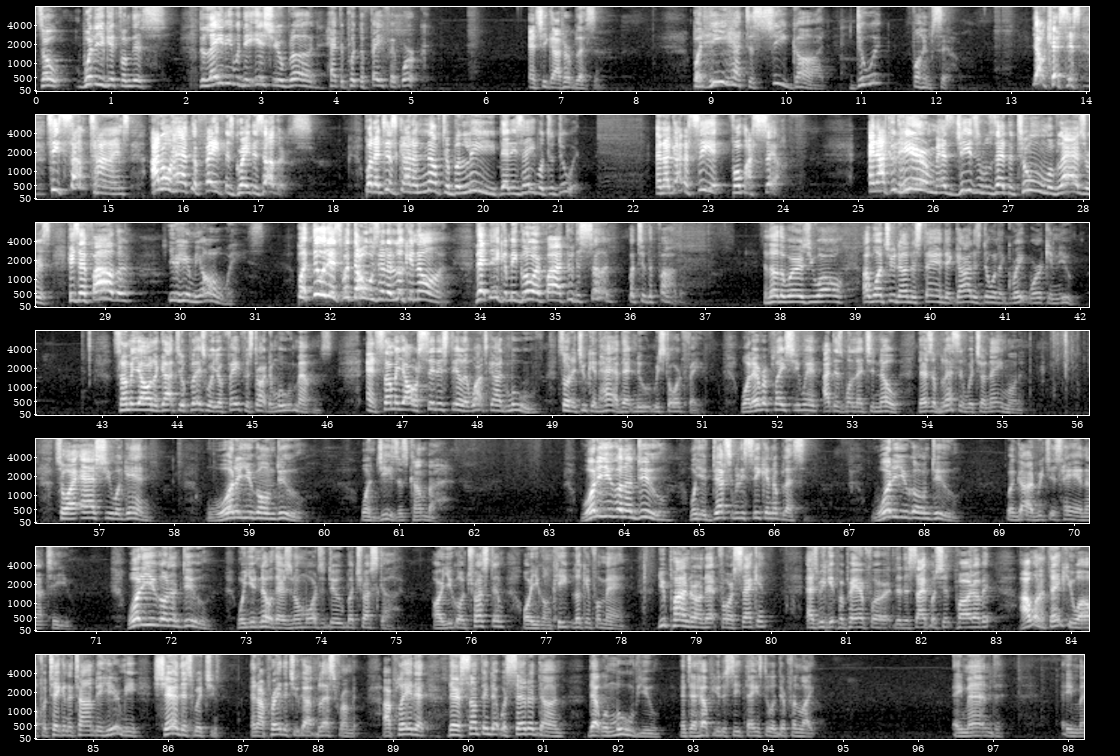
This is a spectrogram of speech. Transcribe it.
So, what do you get from this? The lady with the issue of blood had to put the faith at work, and she got her blessing. But he had to see God do it for himself. Y'all catch this? See, sometimes I don't have the faith as great as others, but I just got enough to believe that he's able to do it. And I got to see it for myself. And I could hear him as Jesus was at the tomb of Lazarus. He said, Father, you hear me always. But do this for those that are looking on, that they can be glorified through the Son, but to the Father. In other words, you all, I want you to understand that God is doing a great work in you. Some of y'all have got to a place where your faith is starting to move mountains. And some of y'all are sitting still and watch God move so that you can have that new restored faith. Whatever place you're in, I just want to let you know there's a blessing with your name on it. So I ask you again, what are you going to do when Jesus come by? What are you going to do when you're desperately seeking a blessing? What are you going to do when God reaches hand out to you? What are you going to do when you know there's no more to do but trust God? Are you going to trust him or are you going to keep looking for man? You ponder on that for a second as we get prepared for the discipleship part of it. I want to thank you all for taking the time to hear me share this with you. And I pray that you got blessed from it. I pray that there's something that was said or done that will move you and to help you to see things through a different light. Amen. Amen.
